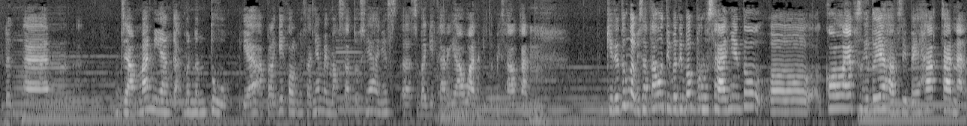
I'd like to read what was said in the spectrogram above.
dengan zaman yang nggak menentu ya. Apalagi kalau misalnya memang statusnya hanya eh, sebagai karyawan gitu misalkan. Hmm. kita tuh nggak bisa tahu tiba-tiba perusahaannya itu eh, kolaps gitu ya harus di PHK nah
